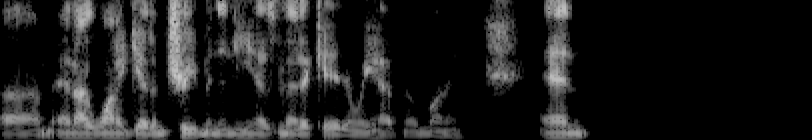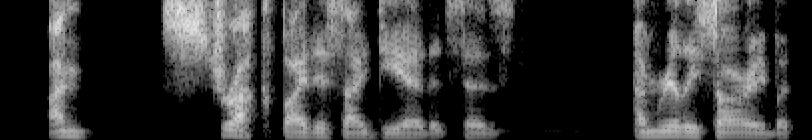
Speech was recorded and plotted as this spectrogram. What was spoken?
Um, and I want to get him treatment and he has Medicaid and we have no money. And I'm struck by this idea that says, I'm really sorry, but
